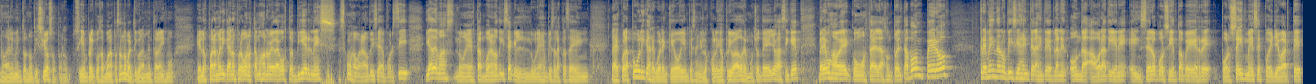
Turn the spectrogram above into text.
no de elementos noticiosos, pero siempre hay cosas buenas pasando, particularmente ahora mismo en los Panamericanos. Pero bueno, estamos a 9 de agosto, es viernes, es una buena noticia de por sí. Y además no es tan buena noticia que el lunes empiezan las clases en las escuelas públicas. Recuerden que hoy empiezan en los colegios privados, en muchos de ellos. Así que veremos a ver cómo está el asunto del tapón, pero... Tremenda noticia, gente. La gente de Planet Onda ahora tiene en 0% APR por 6 meses. Puedes llevarte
